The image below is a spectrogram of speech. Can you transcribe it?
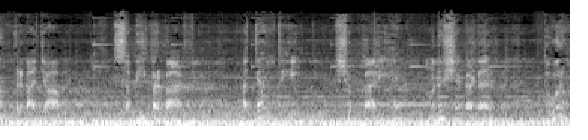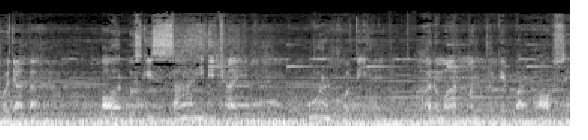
मंत्र का जाप सभी प्रकार से अत्यंत ही शुभकारी है। मनुष्य का डर दूर हो जाता है और उसकी सारी इच्छाएँ पूर्ण होती हैं। हनुमान मंत्र के प्रभाव से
